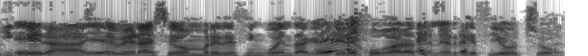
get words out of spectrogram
Y qué vaquera. triste el- ver a ese hombre de 50 que ¿Eh? quiere jugar a tener 18. qué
